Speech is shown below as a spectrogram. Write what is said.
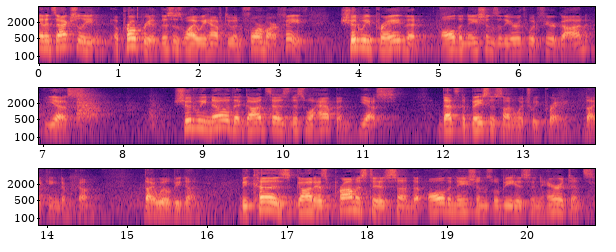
And it's actually appropriate. This is why we have to inform our faith. Should we pray that all the nations of the earth would fear God? Yes. Should we know that God says this will happen? Yes. That's the basis on which we pray Thy kingdom come, Thy will be done. Because God has promised to His Son that all the nations will be His inheritance,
